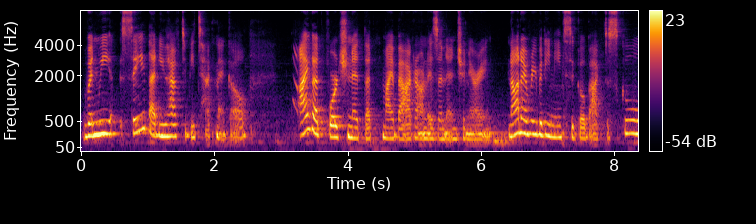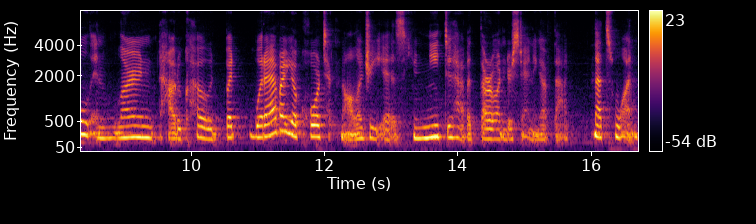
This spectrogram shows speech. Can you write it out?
when we say that you have to be technical, I got fortunate that my background is in engineering. Not everybody needs to go back to school and learn how to code, but whatever your core technology is, you need to have a thorough understanding of that. That's one.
